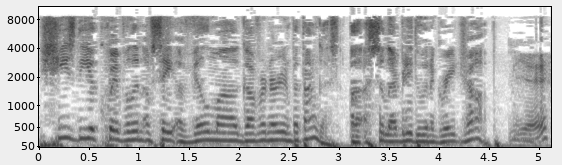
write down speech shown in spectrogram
she's the equivalent of, say, a Vilma governor in Batangas. A, a celebrity doing a great job. Yes.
